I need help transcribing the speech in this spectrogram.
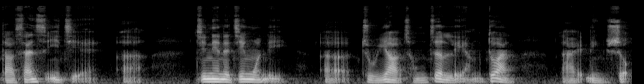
到三十一节啊、今天的经文里呃主要从这两段来领受。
